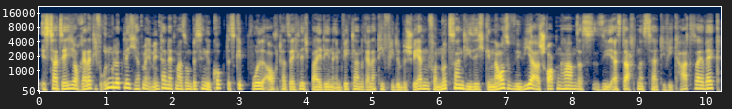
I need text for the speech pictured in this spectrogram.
Ist tatsächlich auch relativ unglücklich. Ich habe mir im Internet mal so ein bisschen geguckt. Es gibt wohl auch tatsächlich bei den Entwicklern relativ viele Beschwerden von Nutzern, die sich genauso wie wir erschrocken haben, dass sie erst dachten, das Zertifikat sei weg.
